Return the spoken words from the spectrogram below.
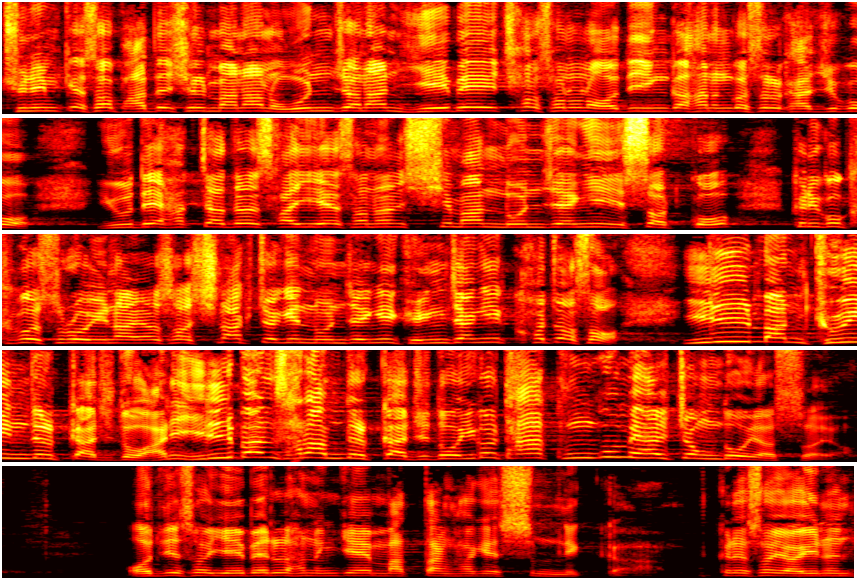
주님께서 받으실 만한 온전한 예배의 처소는 어디인가 하는 것을 가지고 유대 학자들 사이에서는 심한 논쟁이 있었고 그리고 그것으로 인하여서 신학적인 논쟁이 굉장히 커져서 일반 교인들까지도 아니 일반 사람들까지도 이걸 다 궁금해할 정도였어요. 어디서 예배를 하는 게 마땅하겠습니까? 그래서 여인은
